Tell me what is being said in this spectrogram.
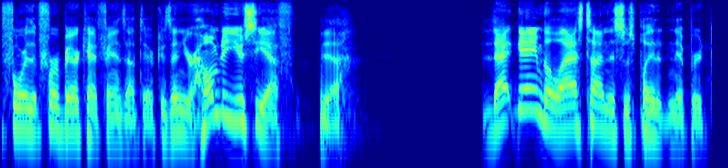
for the for Bearcat fans out there because then you're home to UCF. Yeah. That game, the last time this was played at Nippert.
